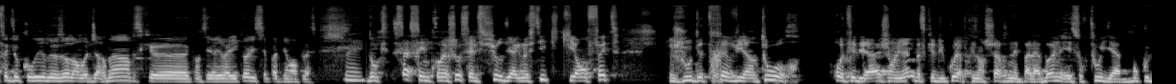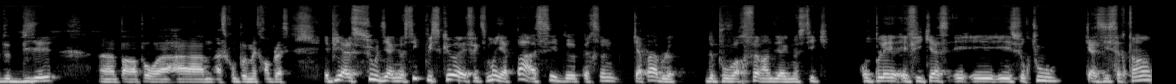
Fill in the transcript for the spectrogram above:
faites-le courir deux heures dans votre jardin parce que quand il arrive à l'école il sait pas tenir en place. Donc ça c'est une première chose, c'est le surdiagnostic qui en fait joue de très vilains tours au TDAH en lui-même parce que du coup la prise en charge n'est pas la bonne et surtout il y a beaucoup de biais euh, par rapport à, à, ce qu'on peut mettre en place. Et puis il y a le sous-diagnostic puisque effectivement il n'y a pas assez de personnes capables de pouvoir faire un diagnostic complet, efficace et, et, et surtout quasi certain.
